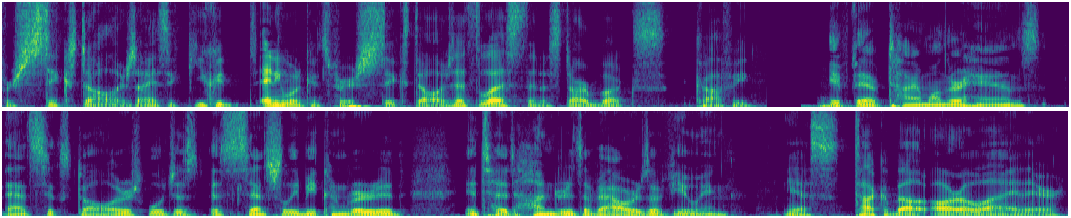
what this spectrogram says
for six dollars. Isaac, you could anyone could spare six dollars. That's less than a Starbucks coffee. If they have time on their hands, that six dollars will just essentially be converted into hundreds of hours of viewing. Yes, talk about ROI there.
